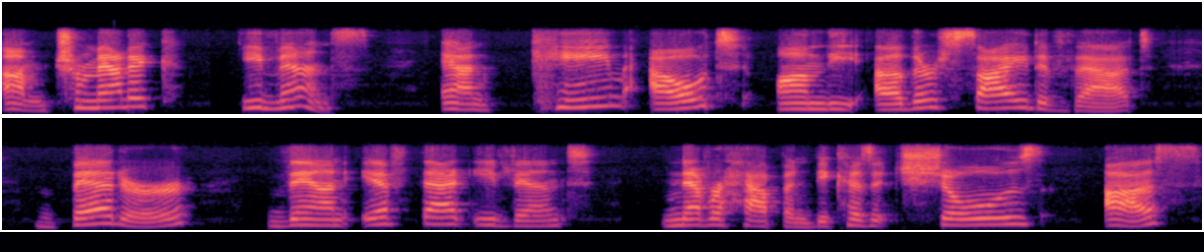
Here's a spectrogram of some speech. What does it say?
um, traumatic events and came out on the other side of that better than if that event never happened because it shows us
